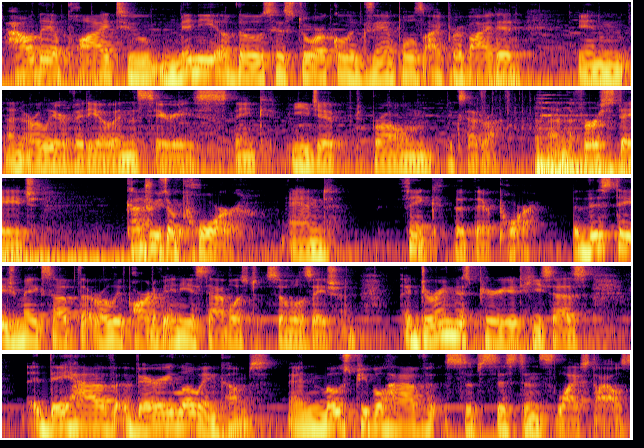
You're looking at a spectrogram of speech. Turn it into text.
how they apply to many of those historical examples I provided in an earlier video in the series. Think Egypt, Rome, etc. And the first stage, countries are poor and think that they're poor. This stage makes up the early part of any established civilization. During this period, he says, they have very low incomes, and most people have subsistence lifestyles.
